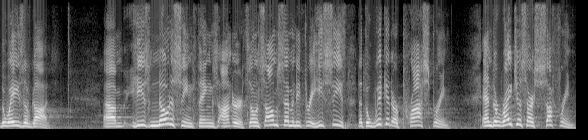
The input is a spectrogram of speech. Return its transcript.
the ways of God. um, he's noticing things on earth. So in Psalm 73, he sees that the wicked are prospering and the righteous are suffering.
